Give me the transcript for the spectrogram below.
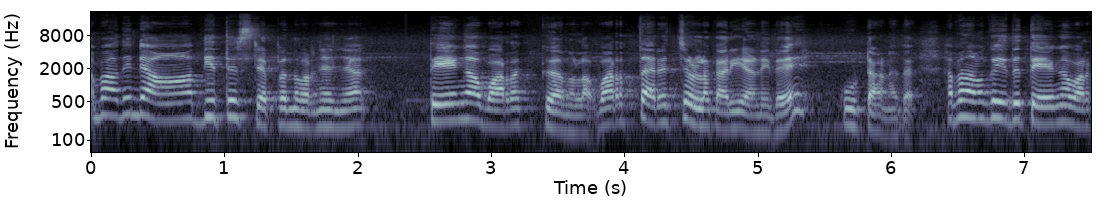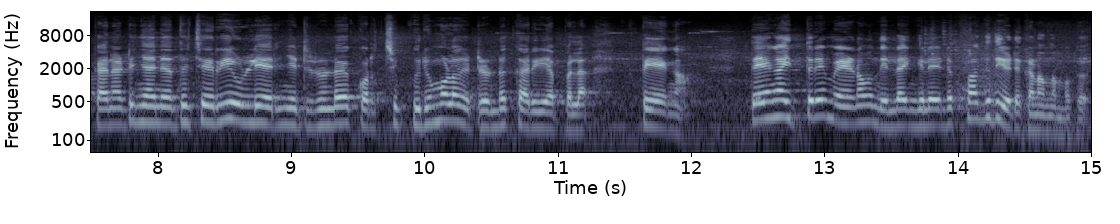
അപ്പോൾ അതിന്റെ ആദ്യത്തെ സ്റ്റെപ്പ് എന്ന് പറഞ്ഞു കഴിഞ്ഞാൽ തേങ്ങ വറക്കുക എന്നുള്ള വറുത്തരച്ചുള്ള കറിയാണിത് കൂട്ടാണിത്. അപ്പോൾ നമുക്ക് ഇത് തേങ്ങ വറക്കാനായിട്ട് അതിനകത്ത് ചെറിയ ഉള്ളി അരിഞ്ഞിട്ടിട്ടുണ്ട് കുറച്ച് കുരുമുളക് ഇട്ടിട്ടുണ്ട് കറിയപ്പല തേങ്ങ. തേങ്ങ ഇത്രയും വേണമെന്നില്ല എങ്കിൽ അതിന്റെ പകുതി എടുക്കണം നമുക്ക്.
